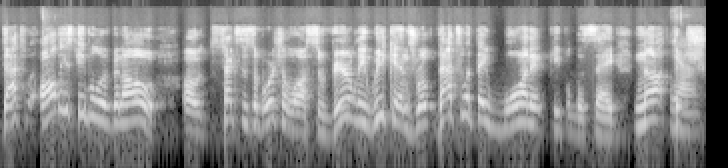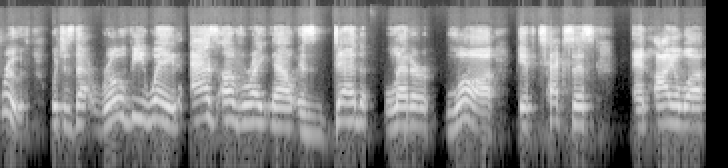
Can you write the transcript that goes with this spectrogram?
That's what all these people who have been. Oh, oh, Texas abortion law severely weakens. Roe. That's what they wanted people to say, not the yeah. truth, which is that Roe v. Wade, as of right now, is dead letter law. If Texas and Iowa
